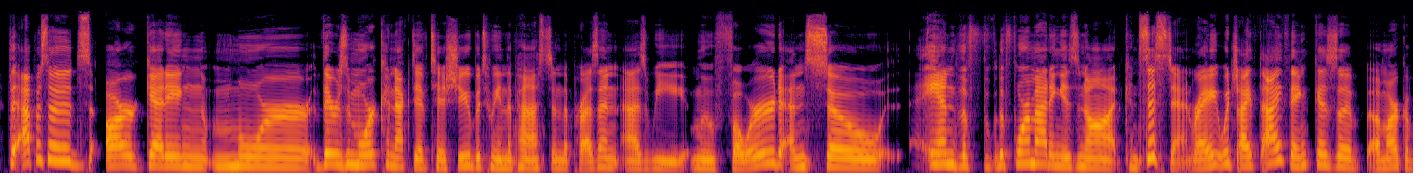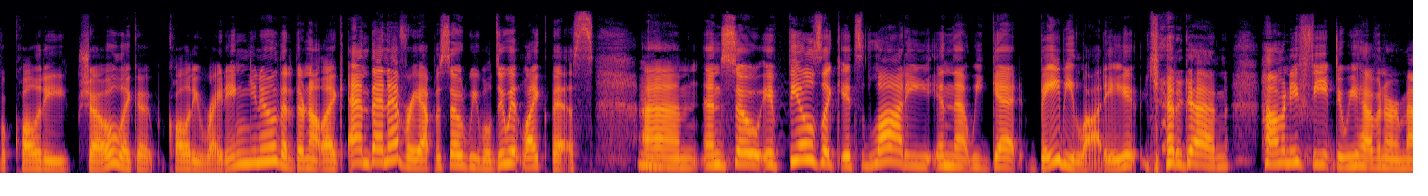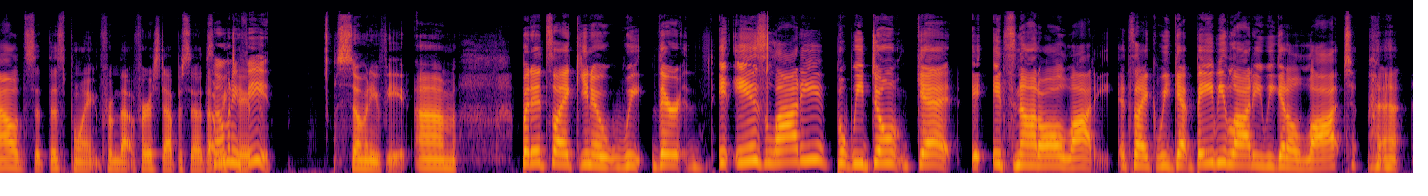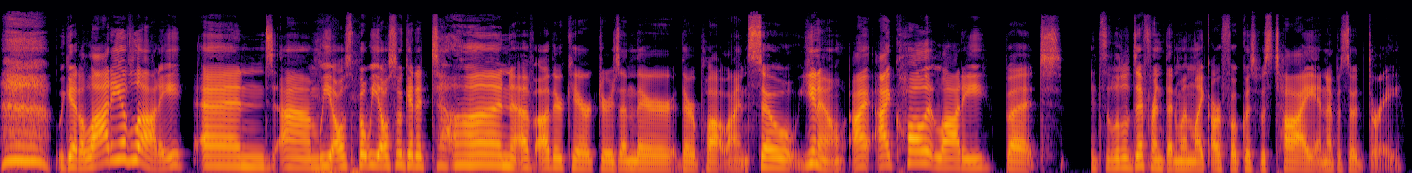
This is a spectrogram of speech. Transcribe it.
the episodes are getting more there's more connective tissue between the past and the present as we move forward. And so and the the formatting is not consistent, right? Which I I think is a, a mark of a quality show, like a quality writing. You know that they're not like, and then every episode we will do it like this. Mm. Um, and so it feels like it's Lottie in that we get baby Lottie yet again. How many feet do we have in our mouths at this point from that first episode? That so many taped? feet. So many feet. Um, but it's like you know we there it is lottie but we don't get it, it's not all lottie. It's like we get baby lottie we get a lot we get a lottie of lottie and um we also but we also get a ton of other characters and their their plot lines. So you know i i call it lottie but it's a little different than when like our focus was tai in episode three.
